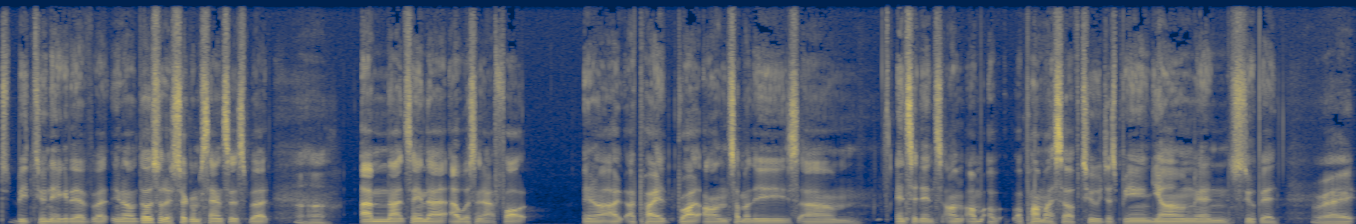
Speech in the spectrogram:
to be too negative, but you know, those are the circumstances. But uh-huh. I'm not saying that I wasn't at fault. You know, I, I probably brought on some of these um, incidents on, on, upon myself too, just being young and stupid. Right.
